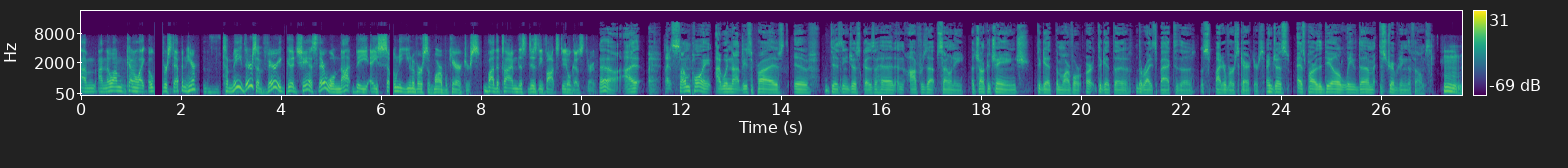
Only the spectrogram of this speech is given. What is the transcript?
I'm, I know I'm kind of like overstepping here. To me, there's a very good chance there will not be a Sony universe of Marvel characters by the time this Disney Fox deal goes through. No, I at some point I would not be surprised if Disney just goes ahead and offers up Sony a chunk of change to get the Marvel or to get the the rights back to the, the Spider Verse characters, and just as part of the deal, leave them distributing the films. Hmm.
